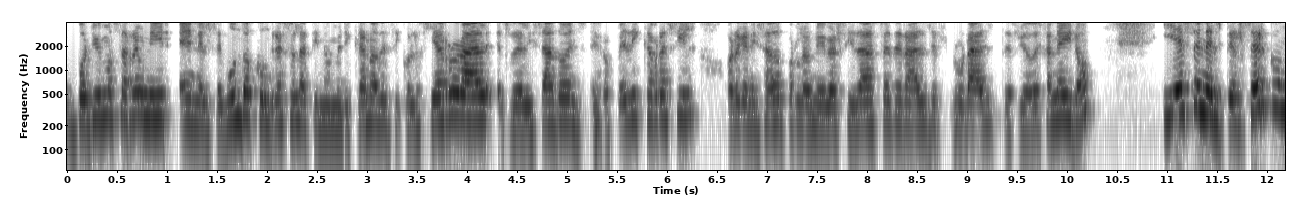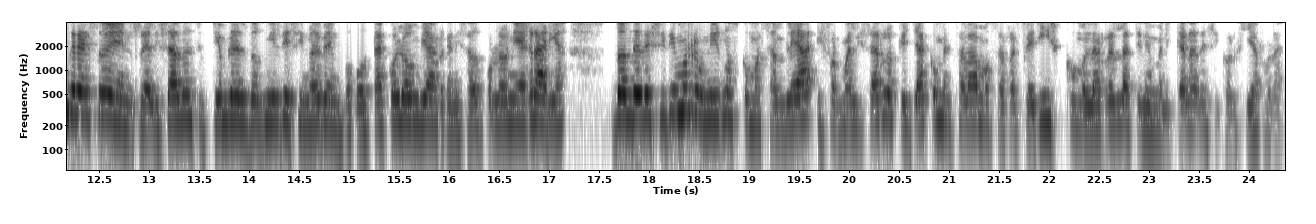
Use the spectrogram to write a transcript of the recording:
volvimos a reunir en el segundo Congreso Latinoamericano de Psicología Rural, realizado en Europédica, Brasil, organizado por la Universidad Federal Rural de Río de Janeiro y es en el tercer congreso realizado en septiembre del 2019 en Bogotá, Colombia, organizado por la Unión Agraria, donde decidimos reunirnos como asamblea y formalizar lo que ya comenzábamos a referir como la Red Latinoamericana de Psicología Rural.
